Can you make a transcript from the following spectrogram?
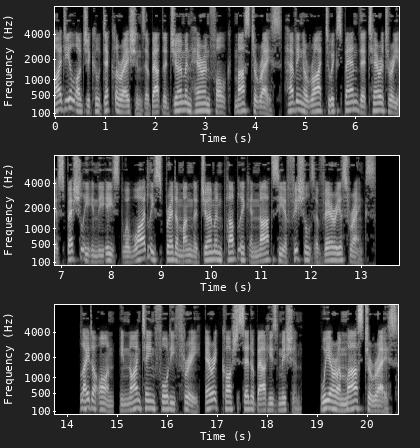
Ideological declarations about the German Herrenvolk master race having a right to expand their territory especially in the east were widely spread among the German public and Nazi officials of various ranks. Later on, in 1943, Erich Koch said about his mission, we are a master race,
